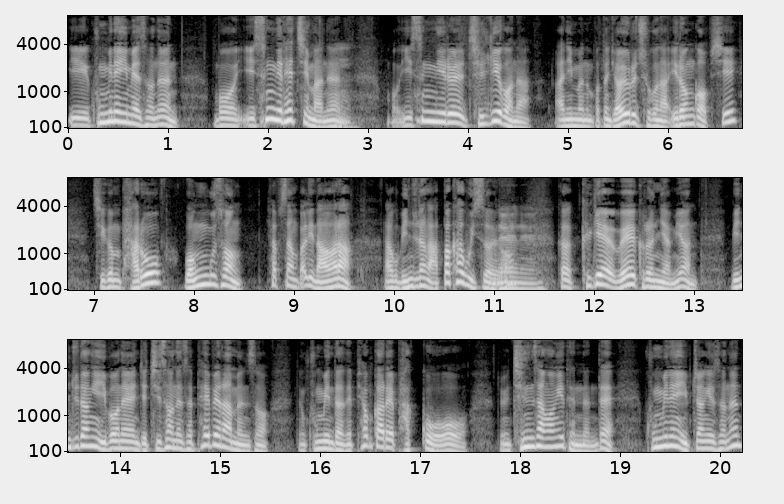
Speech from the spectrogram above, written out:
이 국민의힘에서는 뭐 이 승리를 했지만은 음. 뭐이 승리를 즐기거나 아니면 어떤 여유를 주거나 이런 거 없이 지금 바로 원구성 협상 빨리 나와라. 라고 민주당 압박하고 있어요. 네네. 그러니까 그게 왜 그렇냐면 민주당이 이번에 이제 지선에서 패배를 하면서 국민들한테 평가를 받고 좀 진 상황이 됐는데 국민의 입장에서는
